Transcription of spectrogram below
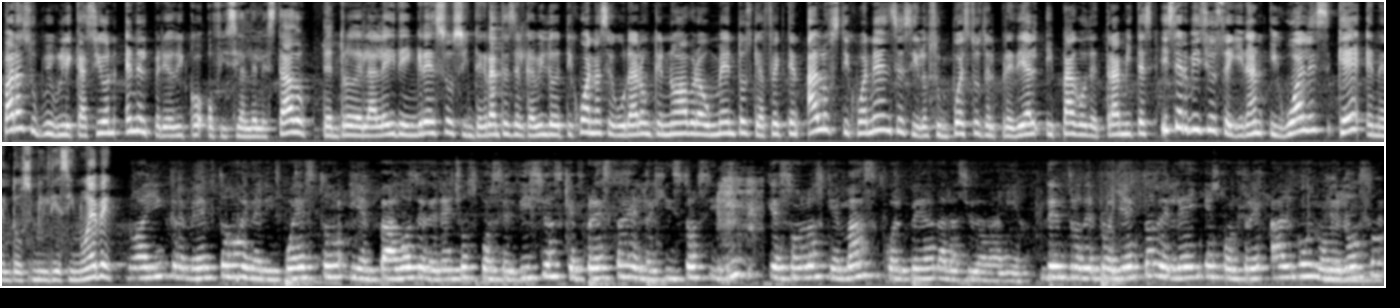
para su publicación en el periódico oficial del Estado. Dentro de la ley de ingresos, integrantes del Cabildo de Tijuana aseguraron que no habrá aumentos que afecten a los tijuanenses y los impuestos del predial y pago de trámites y servicios seguirán iguales que en el 2019. No hay incremento en el impuesto y en pagos de derechos por servicios que presta el registro civil, que son los que más golpean a la ciudadanía. Dentro del proyecto de ley encontré algo novedoso,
